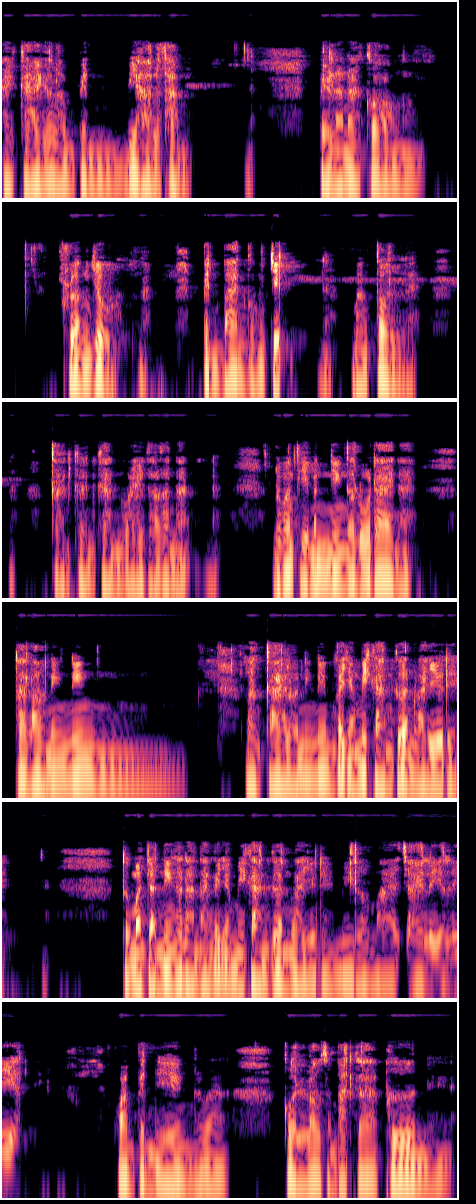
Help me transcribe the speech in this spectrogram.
ให้กายของเราเป็นวิหารธรรม เป็นลักษณะของเครื่องอยู่ เป็นบ้านของจิตเบื้องต้นเลย การเคลื่อนการไหวแต่ละขณะหรือบางทีมันนิ่งก็รู้ได้นะ ถ้าเรานิ่งๆ ร่างกายเรานิ่งๆมันก็ยังมีการเคลื่อนไหวอยู่ดิถึงมันจะนิ่งขนาดไหนก็ยังมีการเคลื่อนไหวอยู่เลยมีลมหายใจละเอียดละเอียดความเป็นเองหรือว่าก้นเราสัมผัสกับพื้นอย่างเงี้ย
